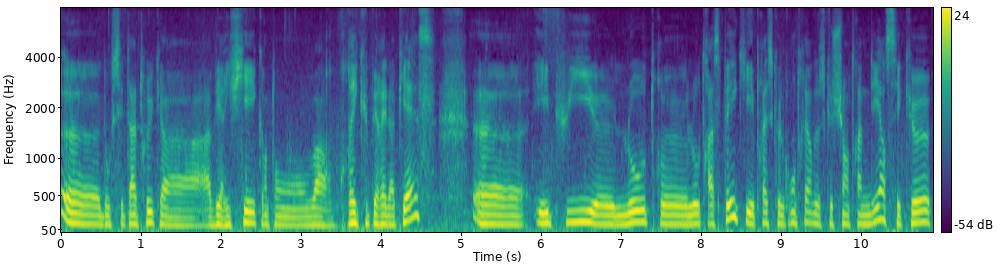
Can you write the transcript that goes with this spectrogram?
Euh, donc c'est un truc à, vérifier quand on va récupérer la pièce. Euh, et puis euh, l'autre l'autre aspect qui est presque le contraire de ce que je suis en train de dire, c'est que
